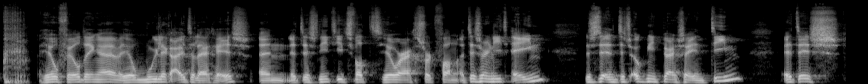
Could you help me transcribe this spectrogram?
pff, heel veel dingen heel moeilijk uit te leggen is. En het is niet iets wat heel erg soort van, het is er niet één. Dus het is ook niet per se een team. Het is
